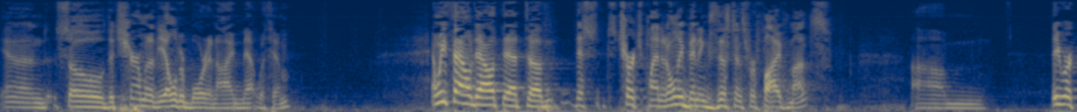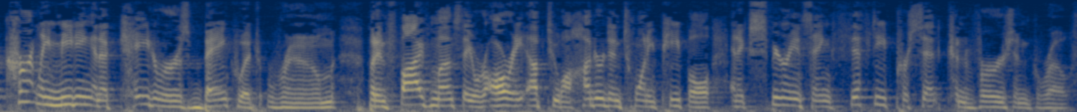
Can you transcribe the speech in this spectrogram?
And so the chairman of the elder board and I met with him. And we found out that um, this church plant had only been in existence for five months. Um, they were currently meeting in a caterer's banquet room, but in five months they were already up to 120 people and experiencing 50% conversion growth.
